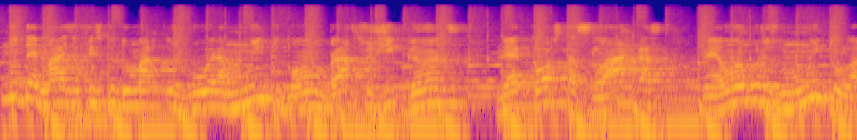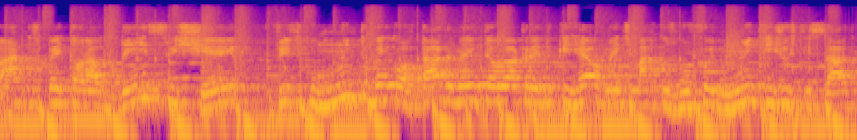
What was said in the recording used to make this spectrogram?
No demais, o físico do Marcos Ru era muito bom, braços gigantes, né? Costas largas, né? Ombros muito largos, peitoral denso e cheio, físico muito bem cortado, né? Então eu acredito que realmente Marcos Ru foi muito injustiçado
